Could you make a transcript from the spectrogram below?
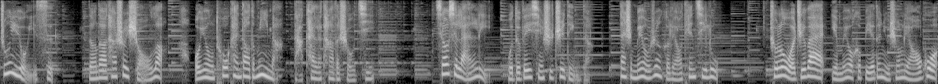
终于有一次，等到他睡熟了，我用偷看到的密码打开了他的手机，消息栏里我的微信是置顶的，但是没有任何聊天记录，除了我之外，也没有和别的女生聊过，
